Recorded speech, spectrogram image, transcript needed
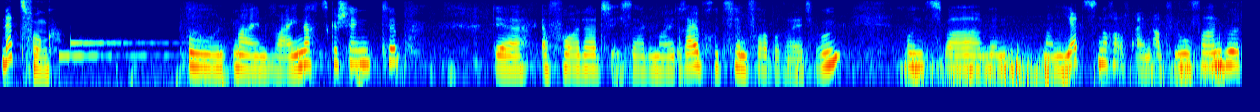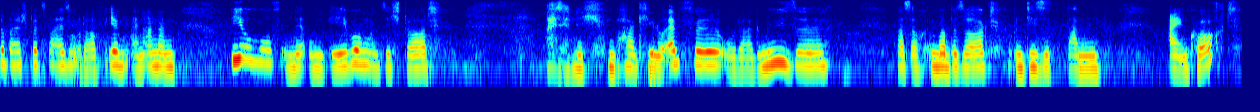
Netzfunk. Und mein Weihnachtsgeschenktipp, der erfordert, ich sage mal, 3% Vorbereitung. Und zwar, wenn man jetzt noch auf einen Apfel fahren würde beispielsweise oder auf irgendeinen anderen Biohof in der Umgebung und sich dort, weiß ich nicht, ein paar Kilo Äpfel oder Gemüse, was auch immer besorgt und diese dann einkocht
